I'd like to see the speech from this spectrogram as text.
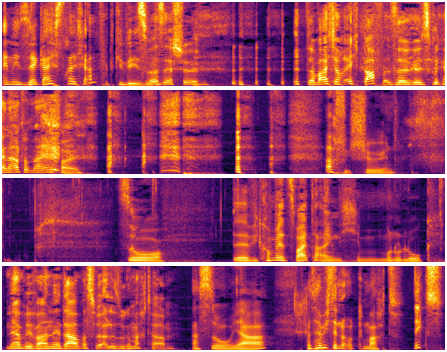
eine, sehr geistreiche Antwort Das gewesen. war sehr schön. Da war ich auch echt baff, also ist mir keine Antwort mehr eingefallen. Ach, wie schön. So. Äh, wie kommen wir jetzt weiter eigentlich im Monolog? Na, wir waren ja da, was wir alle so gemacht haben. Ach so, ja. Was habe ich denn auch gemacht? Nix.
